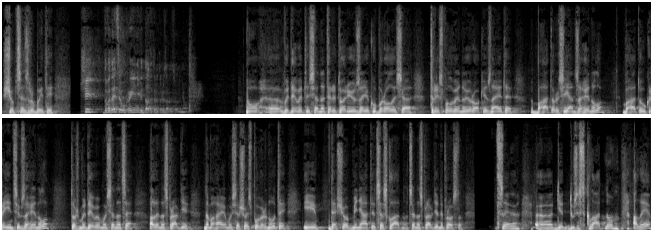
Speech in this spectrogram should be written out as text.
щоб це зробити. Чи доведеться Україні віддати територію зараз нього? Ну, е, ви дивитеся на територію, за яку боролися три з половиною роки. Знаєте, багато росіян загинуло, багато українців загинуло. Тож ми дивимося на це, але насправді намагаємося щось повернути і дещо обміняти. Це складно. Це насправді непросто. Це е, дуже складно, але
